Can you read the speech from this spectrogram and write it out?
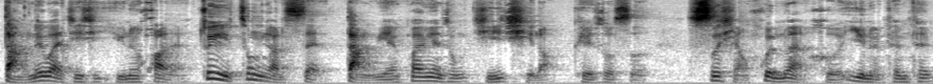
党内外激起舆论哗然，最重要的是在党员官员中激起了可以说是思想混乱和议论纷纷。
